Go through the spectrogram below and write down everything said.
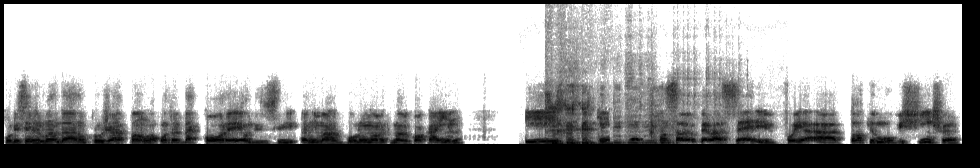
Por isso eles mandaram para o Japão, ao contrário da Coreia, onde se animava por 1,99 cocaína. E quem foi responsável pela série foi a, a Tokyo Movie Shinsha,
